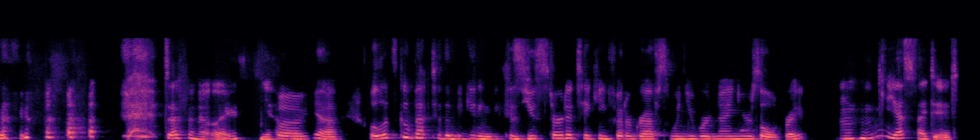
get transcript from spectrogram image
Definitely. Yeah. Uh, yeah. Well, let's go back to the beginning because you started taking photographs when you were nine years old, right? Mm-hmm. Yes, I did.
